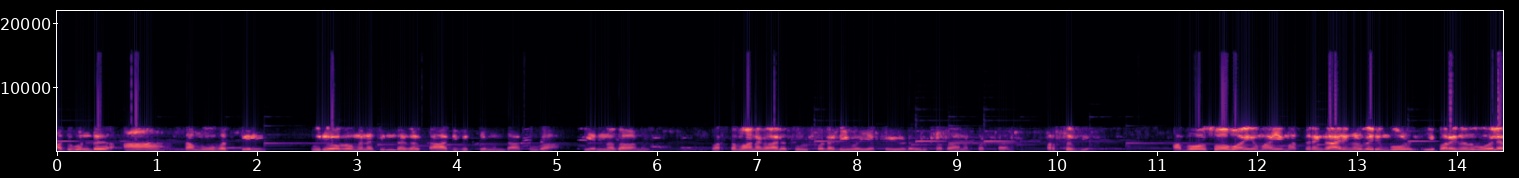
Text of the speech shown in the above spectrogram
അതുകൊണ്ട് ആ സമൂഹത്തിൽ പുരോഗമന ചിന്തകൾക്ക് ആധിപത്യം ഉണ്ടാക്കുക എന്നതാണ് വർത്തമാനകാലത്ത് ഉൾപ്പെടെ ഡിവൈഎഫ്ഐയുടെ ഒരു പ്രധാനപ്പെട്ട കർത്തവ്യം. അപ്പോ സ്വാഭാവികമായും അത്തരം കാര്യങ്ങൾ വരുമ്പോൾ ഈ പറയുന്നത് പോലെ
